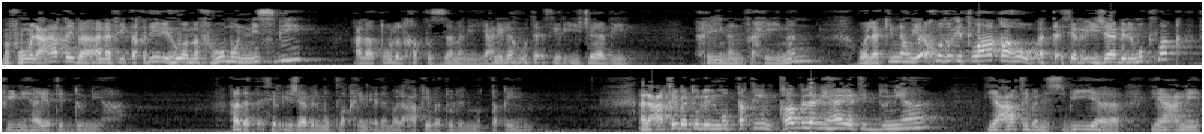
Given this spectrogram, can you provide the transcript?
مفهوم العاقبة أنا في تقديري هو مفهوم نسبي على طول الخط الزمني يعني له تأثير إيجابي. حينا فحينا ولكنه يأخذ إطلاقه التأثير الإيجابي المطلق في نهاية الدنيا. هذا التأثير الإيجابي المطلق حينئذ والعاقبة للمتقين. العاقبة للمتقين قبل نهاية الدنيا هي عاقبة نسبية يعني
